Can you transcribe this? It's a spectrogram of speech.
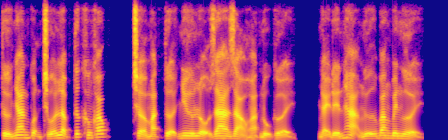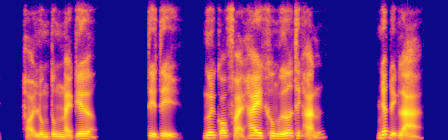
Tử nhan quận chúa lập tức không khóc, trở mặt tựa như lộ ra rảo hoạt nụ cười, nhảy đến hạ ngữ băng bên người, hỏi lung tung này kia. Tỷ tỷ, ngươi có phải hay không ưa thích hắn? Nhất định là.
